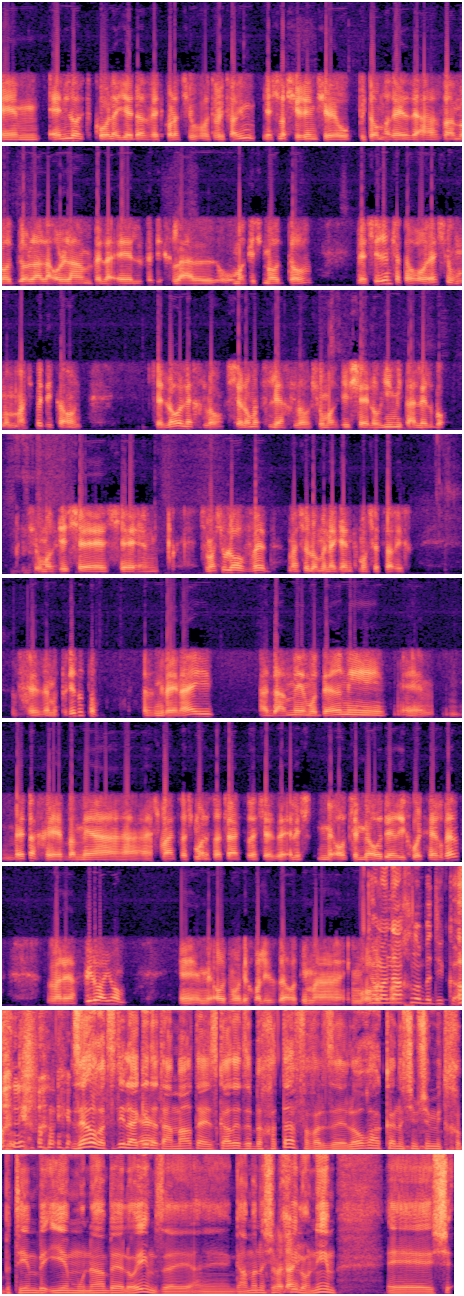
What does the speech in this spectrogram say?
אמ, אין לו את כל הידע ואת כל התשובות, ולפעמים יש לו שירים שהוא פתאום מראה איזו אהבה מאוד גדולה לעולם ולאל, ובכלל הוא מרגיש מאוד טוב, ויש שירים שאתה רואה שהוא ממש בדיכאון, שלא הולך לו, שלא מצליח לו, שהוא מרגיש שאלוהים מתעלל בו, שהוא מרגיש ש... ש... שמשהו לא עובד, משהו לא מנגן כמו שצריך, וזה מטריד אותו. אז בעיניי אדם אה, מודרני, אה, בטח אה, במאה ה-17, 18, 19, שזה אלה מאות שמאוד העריכו את הרברט, אבל אפילו היום, מאוד מאוד יכול להזדהות עם, ה, עם רוב גם. אנחנו בדיכאון לפעמים. זהו, רציתי להגיד, כן. אתה אמרת, הזכרת את זה בחטף, אבל זה לא רק אנשים שמתחבטים באי אמונה באלוהים, זה אה, גם אנשים. חילונים. אה, ש-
